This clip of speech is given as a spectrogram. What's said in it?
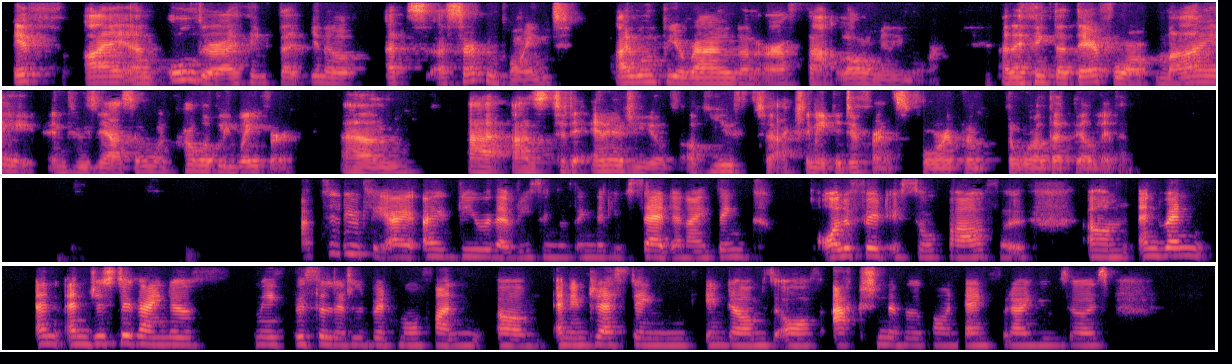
if I am older, I think that, you know, at a certain point, I won't be around on Earth that long anymore. And I think that therefore my enthusiasm would probably waver um, uh, as to the energy of, of youth to actually make a difference for the, the world that they'll live in. Absolutely. I, I agree with every single thing that you've said. And I think all of it is so powerful. Um, and when and and just to kind of make this a little bit more fun um, and interesting in terms of actionable content for our users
